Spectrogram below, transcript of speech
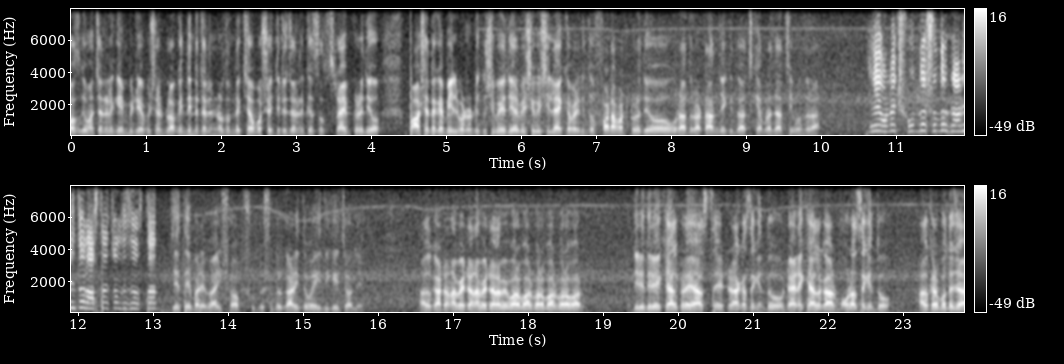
বস গেমার চ্যানেলে গেম ভিডিও অফিসিয়াল ব্লগের তিনটে চ্যানেল নতুন দেখছে অবশ্যই তিনটে চ্যানেলকে সাবস্ক্রাইব করে দিও। পাশে থাকা বেল বাটনটি খুশি পেয়ে দিও আর বেশি বেশি লাইক কমেন্ট কিন্তু ফটাফট করে দিও। ওরা দোরা টান দিয়ে কিন্তু আজকে আমরা যাচ্ছি বন্ধুরা। এ অনেক সুন্দর সুন্দর গাড়ি তো রাস্তায় চলতেছে ওস্তাদ। যেতে পারে ভাই সব সুন্দর সুন্দর গাড়ি তো ভাই এদিকেই চলে। হালকা টানাবে টানাবে টানাবে বরাবর বরাবর বরাবর। ধীরে ধীরে খেয়াল করে আসছে ট্রাক আছে কিন্তু ডাইনে খেয়াল কর মোড় আছে কিন্তু। হালকার পথে যা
